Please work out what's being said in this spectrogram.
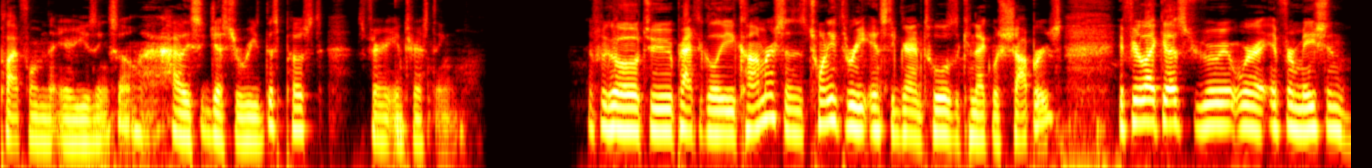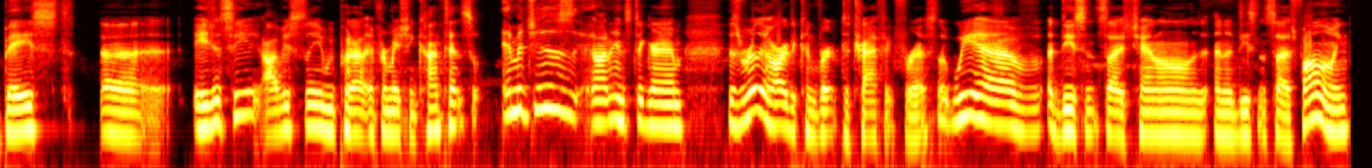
platform that you're using. So, I highly suggest you read this post. It's very interesting. If we go to practical e-commerce, there's 23 Instagram tools to connect with shoppers. If you're like us, we're, we're an information-based uh, agency. Obviously, we put out information content. So images on Instagram is really hard to convert to traffic for us. We have a decent sized channel and a decent sized following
